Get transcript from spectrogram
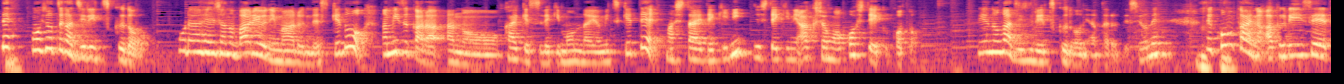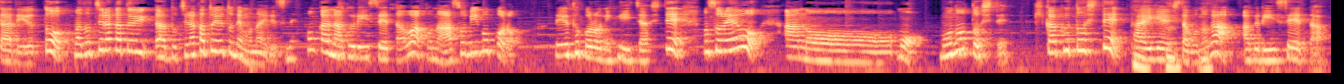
で、もう一つが自律駆動。これは弊社のバリューにもあるんですけど、まあ、自ら、あの、解決すべき問題を見つけて、まあ、主体的に、自主的にアクションを起こしていくこと。っていうのが自律駆動に当たるんですよね。で、今回のアグリーセーターで言うと、まあ、どちらかという、あどちらかというとでもないですね。今回のアグリーセーターは、この遊び心っていうところにフィーチャーして、まあそれを、あのーもう、ものとして、企画として体現したものがアグリーセータ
